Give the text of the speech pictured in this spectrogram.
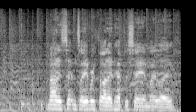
Not a sentence I ever thought I'd have to say in my life.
